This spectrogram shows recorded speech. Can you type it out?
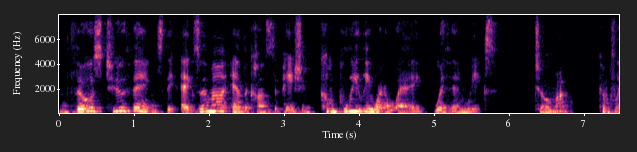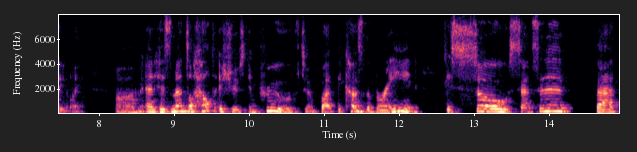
those two things, the eczema and the constipation, completely went away within weeks to a month, completely. Um, and his mental health issues improved, but because the brain is so sensitive that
